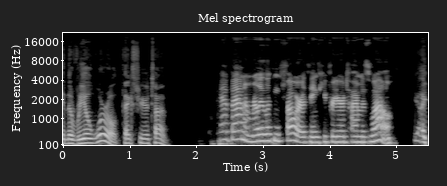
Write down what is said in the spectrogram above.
in the Real World. Thanks for your time. Yeah, Ben, I'm really looking forward. Thank you for your time as well. I,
